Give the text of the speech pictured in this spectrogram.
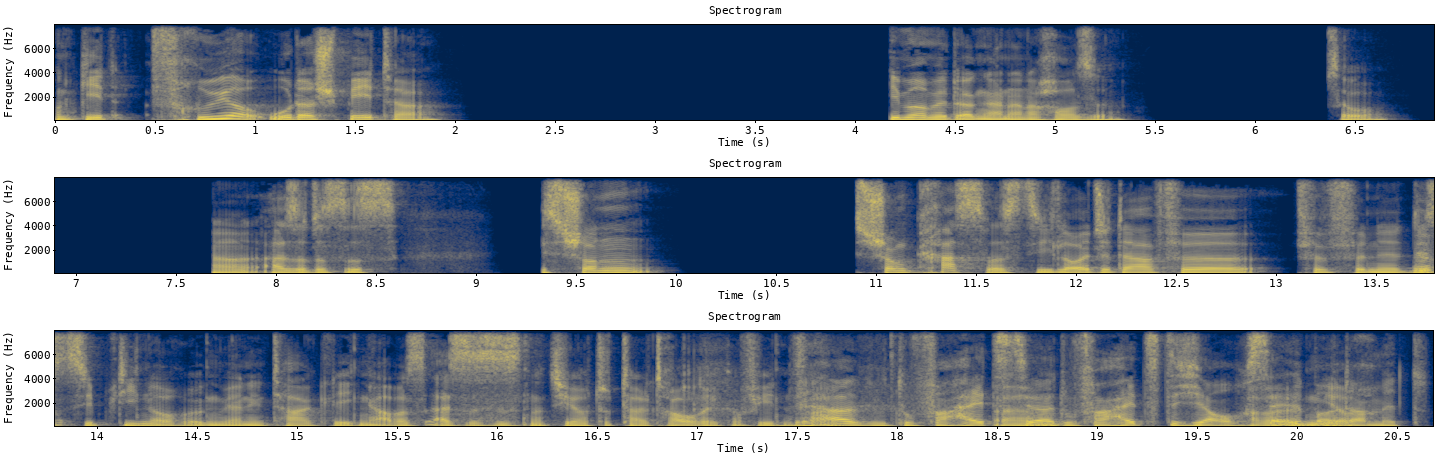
und geht früher oder später immer mit irgendeiner nach Hause. So. Ja, also das ist, ist schon ist schon krass, was die Leute da für, für, für eine Disziplin ja. auch irgendwie an den Tag legen. Aber es, also es ist natürlich auch total traurig, auf jeden Fall. Ja, du, du verheizt ähm, ja, du verheizt dich ja auch selber damit.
